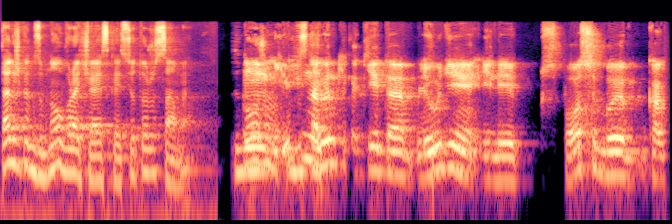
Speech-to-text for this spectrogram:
так же, как зубного врача искать, все то же самое. Ты должен Есть искать... на рынке какие-то люди или способы как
